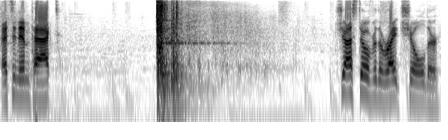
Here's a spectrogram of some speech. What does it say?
That's an impact. Just over the right shoulder.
